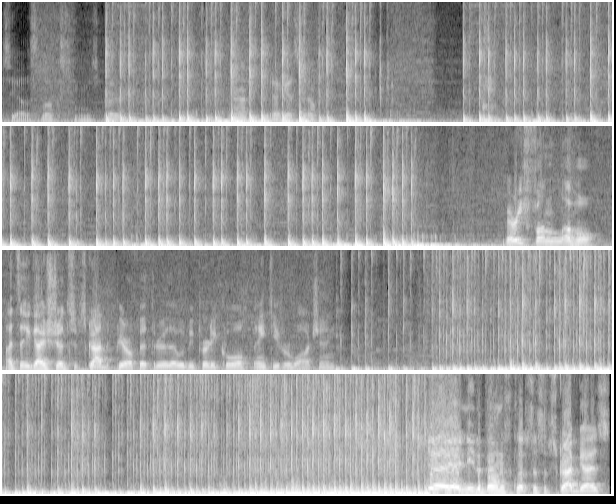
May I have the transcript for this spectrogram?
See how this looks. Maybe it's better. Yeah, yeah, I guess so. Very fun level. I'd say you guys should subscribe to PureL 5th Root. That would be pretty cool. Thank you for watching. Yeah, yeah, I need the bonus clips, so subscribe, guys.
